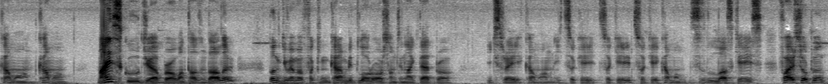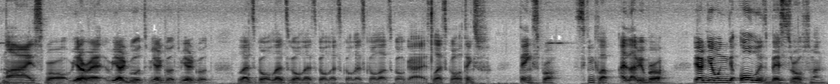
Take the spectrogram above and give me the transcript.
Come on, come on. Nice, good job bro, $1000. Don't give him a fucking karambit lore or something like that bro. X-ray, come on, it's okay, it's okay, it's okay, come on. This is the last case. Fire serpent, nice bro. We are we are good, we are good, we are good. Let's go, let's go, let's go, let's go, let's go, let's go, guys. Let's go. Thanks, thanks, bro. Skin Club, I love you, bro. You are giving the always best drops, man.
